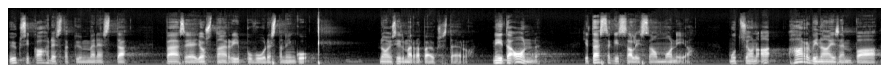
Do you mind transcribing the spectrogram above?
yksi kahdesta kymmenestä pääsee jostain riippuvuudesta niin kuin noin silmänräpäyksestä eroon. Niitä on, ja tässäkin salissa on monia, mutta se on harvinaisempaa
